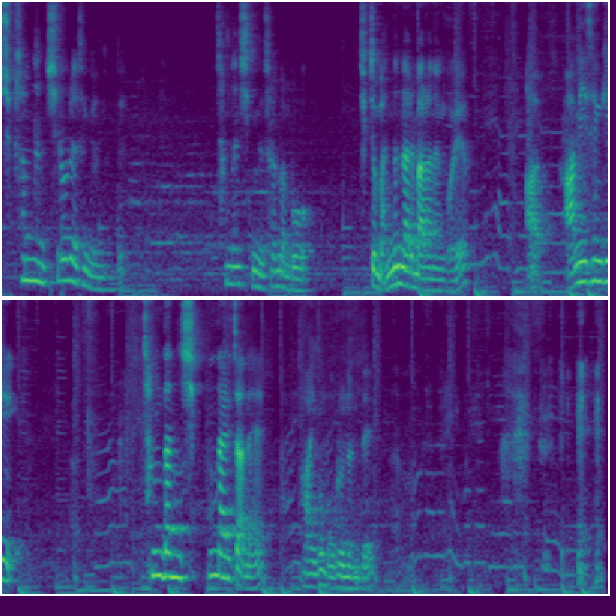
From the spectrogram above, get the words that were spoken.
13년 7월에 생겼는데 창단식이면 설마 뭐 직접 맞는 날을 말하는 거예요? 아 암이 생기 창단식 날짜네. 아 이거 모르는데.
